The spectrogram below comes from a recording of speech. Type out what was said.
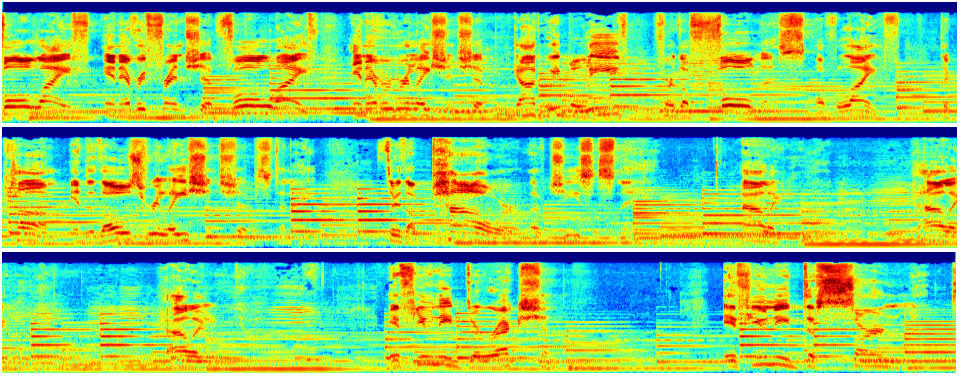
full life in every friendship, full life in every relationship. God, we believe for the fullness of life to come into those relationships tonight through the power of Jesus' name. Hallelujah. Hallelujah. Hallelujah. If you need direction, if you need discernment,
